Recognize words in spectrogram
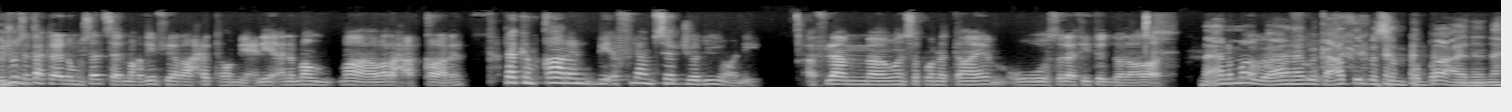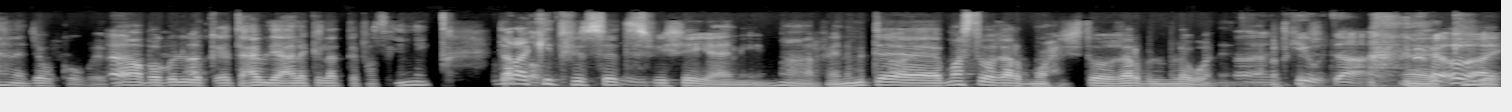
بجوز هذاك لأنه مسلسل ماخذين فيه راحتهم يعني. أنا ما ما راح أقارن. لكن قارن بأفلام سيرجيو ليوني. أفلام Once Upon a Time وثلاثية الدولارات. لا أنا ما أنا أقول لك اعطي بس انطباع إن نحن جو كوبي. ما بقول لك تعب لي على كل التفاصيل. ترى أكيد في ال sets في شيء يعني ما أعرف يعني متى آه. ما استوى غرب موحش استوى غرب الملون يعني آه cute آه. آه,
